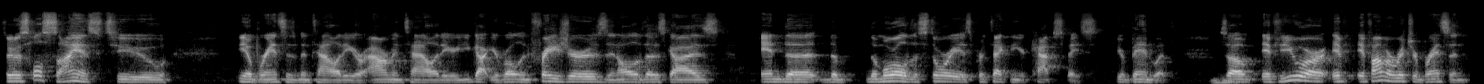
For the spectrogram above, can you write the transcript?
So there's this whole science to you know Branson's mentality or our mentality, or you got your Roland Frasier's and all of those guys. And the the the moral of the story is protecting your cap space, your bandwidth. Mm-hmm. So if you are if if I'm a Richard Branson,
